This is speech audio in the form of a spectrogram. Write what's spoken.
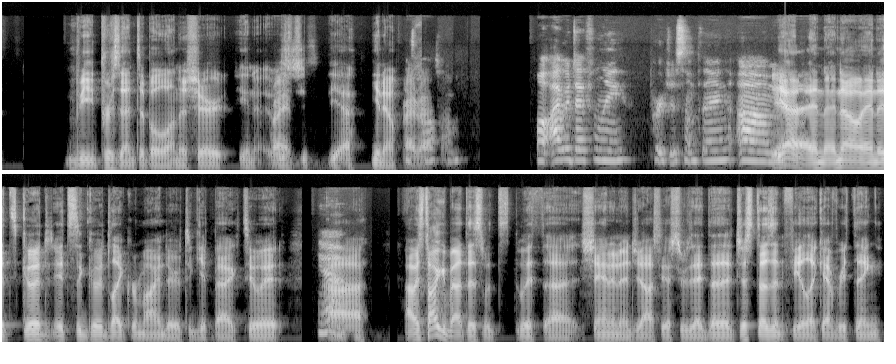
be presentable on a shirt. You know, it Right. was just yeah, you know. Right, That's right. awesome. Well, I would definitely purchase something. Um, Yeah, and and no, and it's good. It's a good like reminder to get back to it. yeah. Uh, I was talking about this with with uh, Shannon and Josh yesterday. That it just doesn't feel like everything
